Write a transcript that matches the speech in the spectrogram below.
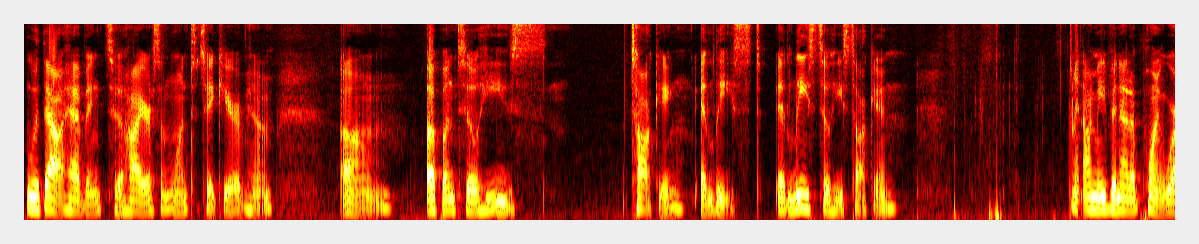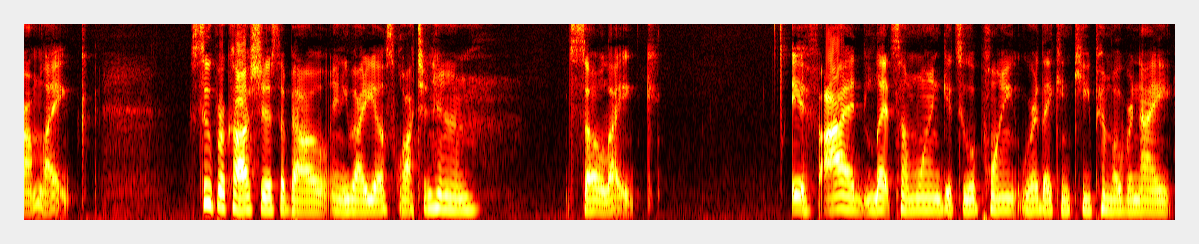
without having to hire someone to take care of him um, up until he's talking, at least. At least till he's talking. And I'm even at a point where I'm like super cautious about anybody else watching him. So, like, if I let someone get to a point where they can keep him overnight,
